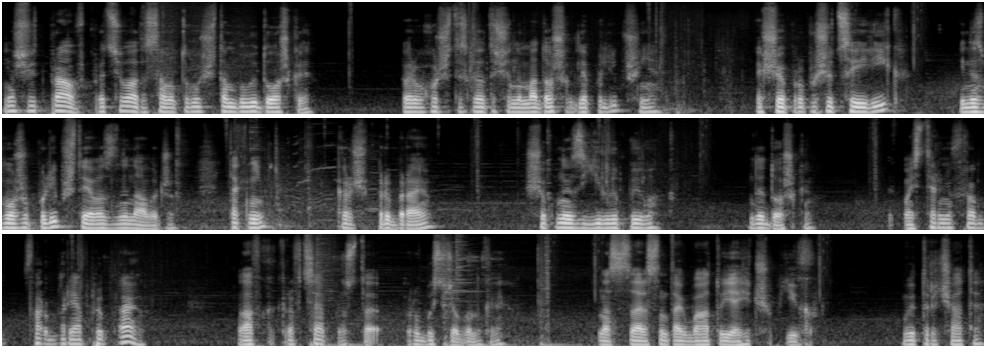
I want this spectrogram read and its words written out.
Я ж відправив працювати саме тому, що там були дошки. Тепер ви хочете сказати, що нема дошок для поліпшення? Якщо я пропущу цей рік і не зможу поліпшити, я вас зненавиджу. Так, ні. Коротше, прибираю. Щоб не з'їли пиво. Де дошки? Так, майстерню фарбаря прибираю. Лавка кравця просто роби стьобанки. У нас зараз не так багато ягід, щоб їх витрачати.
